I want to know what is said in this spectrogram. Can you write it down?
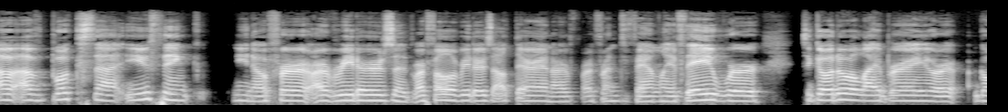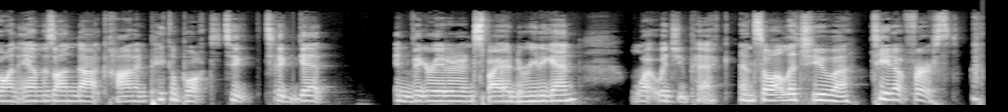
of, of books that you think you know for our readers and our fellow readers out there and our, our friends and family, if they were to go to a library or go on Amazon.com and pick a book to to get invigorated or inspired to read again, what would you pick? And so I'll let you uh, tee it up first.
